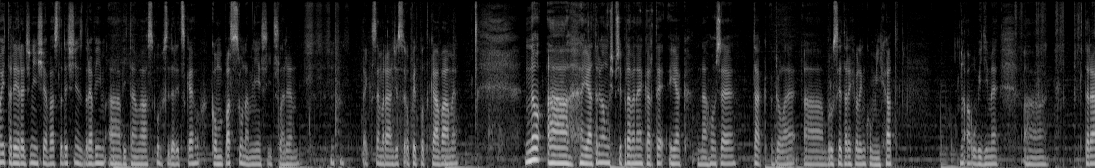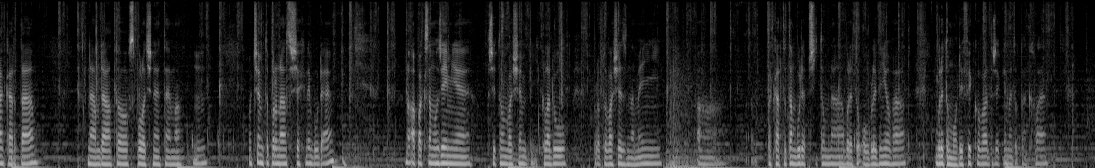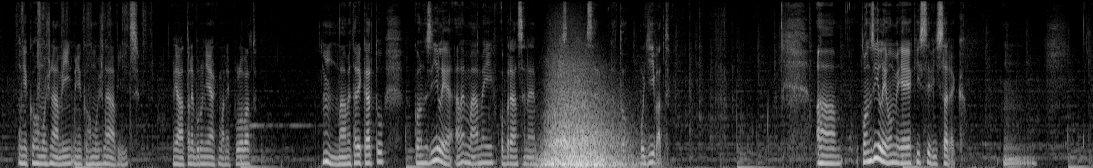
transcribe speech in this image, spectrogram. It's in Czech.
Ahoj, tady je Rajníš, já vás srdečně zdravím a vítám vás u Siderického kompasu na měsíc leden. tak jsem rád, že se opět potkáváme. No a já tady mám už připravené karty jak nahoře, tak dole a budu si je tady chvilinku míchat. No a uvidíme, která karta nám dá to společné téma. Hm? O čem to pro nás všechny bude. No a pak samozřejmě při tom vašem výkladu pro to vaše znamení a ta karta tam bude přítomná, bude to ovlivňovat, bude to modifikovat, řekněme to takhle. U někoho možná míň, u někoho možná víc. Já to nebudu nějak manipulovat. Hmm, máme tady kartu konzílie, ale máme ji v obrácené se na to podívat. A konzílium je jakýsi výsledek. Hmm.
